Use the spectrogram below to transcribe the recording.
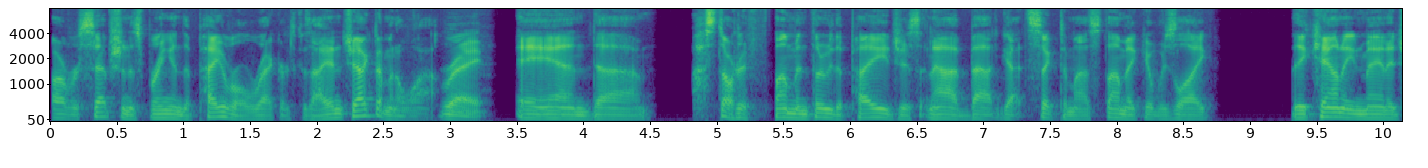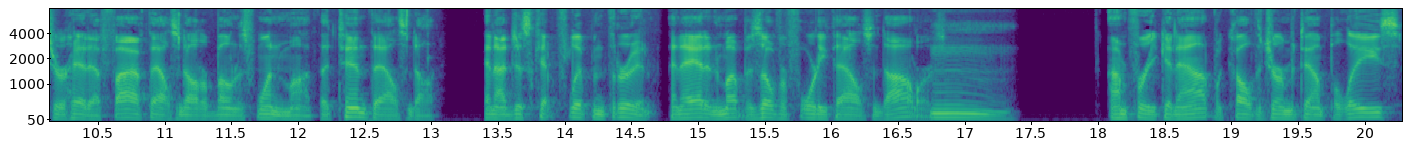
our receptionist bring in the payroll records because I hadn't checked them in a while Right. and um, I started thumbing through the pages, and I about got sick to my stomach. It was like the accounting manager had a five thousand dollar bonus one month, a ten thousand dollar, and I just kept flipping through it and adding them up. It was over forty thousand dollars. Mm. I'm freaking out. We called the Germantown police.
